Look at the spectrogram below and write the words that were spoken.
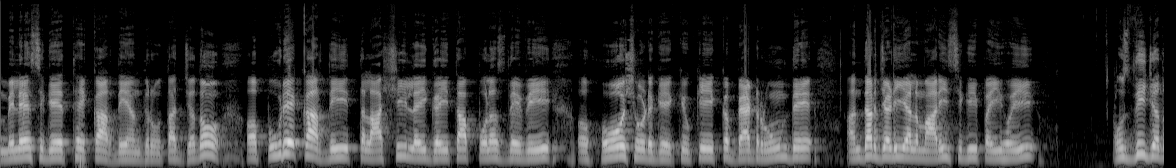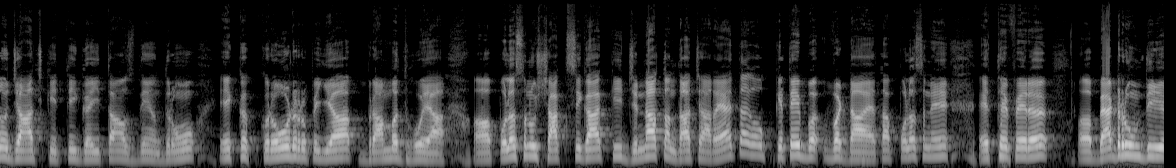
ਮਿਲੇ ਸੀਗੇ ਇੱਥੇ ਘਰ ਦੇ ਅੰਦਰੋਂ। ਤਾਂ ਜਦੋਂ ਪੂਰੇ ਘਰ ਦੀ ਤਲਾਸ਼ੀ ਲਈ ਗਈ ਤਾਂ ਪੁਲਿਸ ਦੇ ਵੀ ਅ, ਹੋਸ਼ ਉੱਡ ਗਏ ਕਿਉਂਕਿ ਇੱਕ ਬੈੱਡਰੂਮ ਦੇ ਅੰਦਰ ਜਿਹੜੀ ਅਲਮਾਰੀ ਸੀਗੀ ਪਈ ਹੋਈ ਉਸ ਦੀ ਜਦੋਂ ਜਾਂਚ ਕੀਤੀ ਗਈ ਤਾਂ ਉਸ ਦੇ ਅੰਦਰੋਂ 1 ਕਰੋੜ ਰੁਪਈਆ ਬਰਾਮਦ ਹੋਇਆ। ਪੁਲਿਸ ਨੂੰ ਸ਼ੱਕ ਸੀਗਾ ਕਿ ਜਿੰਨਾ ਧੰਦਾ ਚੱਲ ਰਿਹਾ ਹੈ ਤਾਂ ਉਹ ਕਿਤੇ ਵ- ਵੱਡਾ ਹੈ। ਤਾਂ ਪੁਲਿਸ ਨੇ ਇੱਥੇ ਫਿਰ ਅ, ਬੈੱਡਰੂਮ ਦੀ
